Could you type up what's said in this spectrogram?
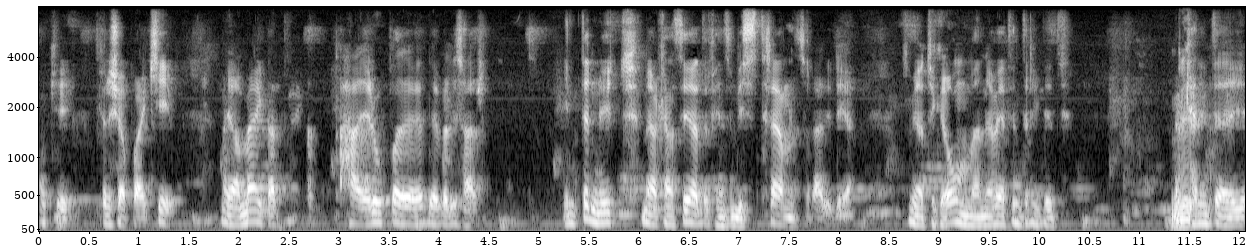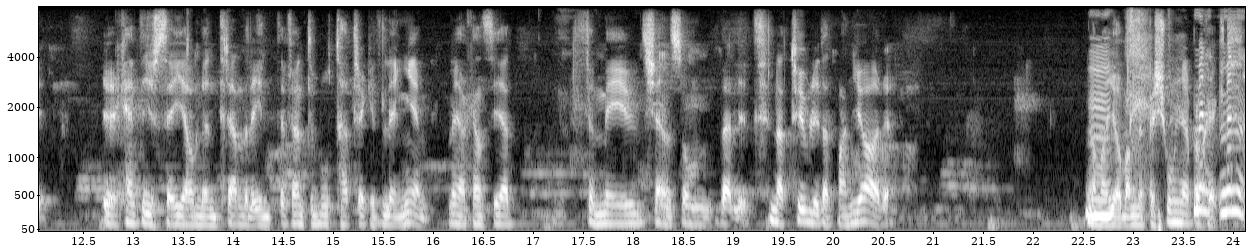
okej, ska du köpa arkiv? Men jag har märkt att, här i Europa det, det väldigt så här, inte nytt, men jag kan se att det finns en viss trend så där i det som jag tycker om, men jag vet inte riktigt. Men Jag kan inte, jag kan inte just säga om det är en trend eller inte, för jag har inte bott här tillräckligt länge. Men jag kan säga att för mig känns som väldigt naturligt att man gör det. När man jobbar med personliga Men, projekt. men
